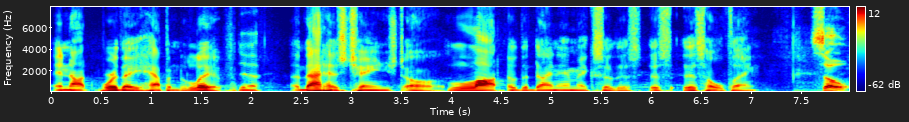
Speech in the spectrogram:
and not where they happen to live Yeah. and that has changed a lot of the dynamics of this this this whole thing. So,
